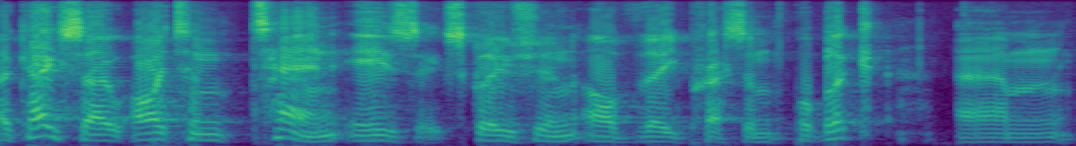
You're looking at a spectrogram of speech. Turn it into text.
Okay, so item 10 is exclusion of the press and public, um,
